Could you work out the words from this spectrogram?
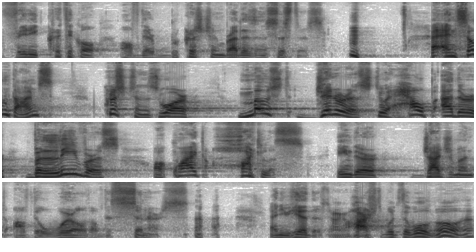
very critical of their Christian brothers and sisters. Hmm. And sometimes Christians who are most generous to help other believers are quite heartless in their judgment of the world, of the sinners. and you hear this, harsh towards the world. Oh,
